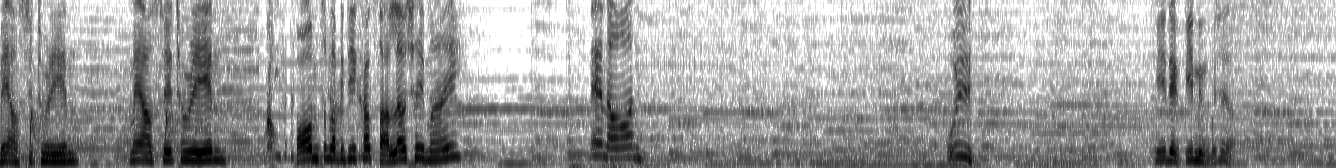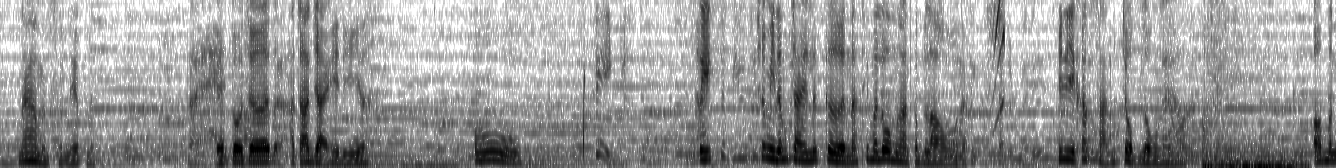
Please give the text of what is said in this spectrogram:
ม่เอาซิตรีน ไม่เอาซิตรีน พร้อมสำหรับพิธีคัดสรรแล้วใช่ไหม แน่นอน อุ้ย มีเด็กปีหนึ่งไม่ใช่เหรอ หน้าเหมือนสเนปเลยเตรียมตัวเจออาจารย์ใหญ่ให้ดีนะโอ้ฟิกช่างมีน้ำใจเหลือเกินนะที่มาร่วมงานกับเรานะพิธีคัดสรรจบลงแล้วเอ๋อ มัน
